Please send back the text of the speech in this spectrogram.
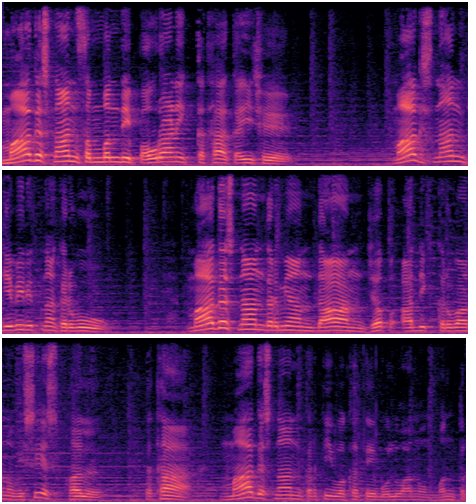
માઘ સ્નાન સંબંધી પૌરાણિક કથા કઈ છે? માઘ સ્નાન કેવી રીતના કરવું? માઘ સ્નાન દરમિયાન દાન, જપ આદિ કરવાનો વિશેષ ફલ તથા માઘ સ્નાન કરતી વખતે બોલવાનો મંત્ર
